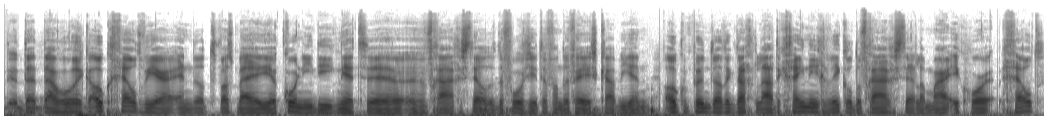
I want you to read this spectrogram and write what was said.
d- d- daar hoor ik ook geld weer. En dat was bij eh, Corny, die ik net eh, vragen stelde, de voorzitter van de VSKBN. Ook een punt dat ik dacht, laat ik geen ingewikkelde vragen stellen, maar ik hoor geld.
